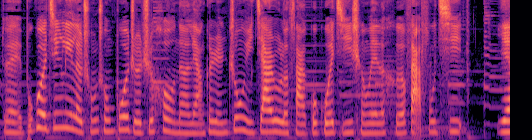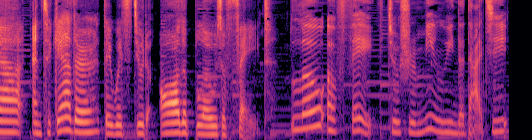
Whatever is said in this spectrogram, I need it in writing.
对，不过经历了重重波折之后呢，两个人终于加入了法国国籍，成为了合法夫妻。Yeah, and together they withstood all the blows of fate. Blow of fate 就是命运的打击，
